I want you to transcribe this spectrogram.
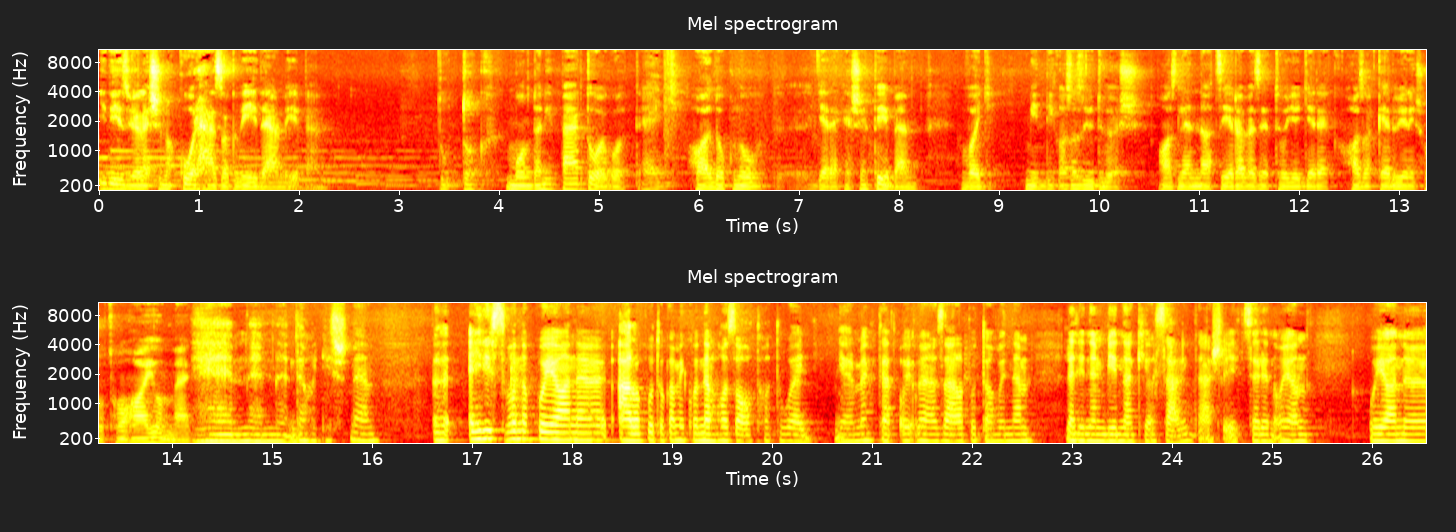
Idézőjelesen a kórházak védelmében. Tudtok mondani pár dolgot egy haldokló gyerek esetében? Vagy mindig az az üdvös, az lenne a célra vezető, hogy a gyerek hazakerüljön és otthon halljon meg? Nem, nem, nem, de hogy is nem. Egyrészt vannak olyan állapotok, amikor nem hazaadható egy gyermek, tehát olyan az állapota, hogy nem, lehet, hogy nem bírná ki a szállítást, vagy egyszerűen olyan, olyan ö,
